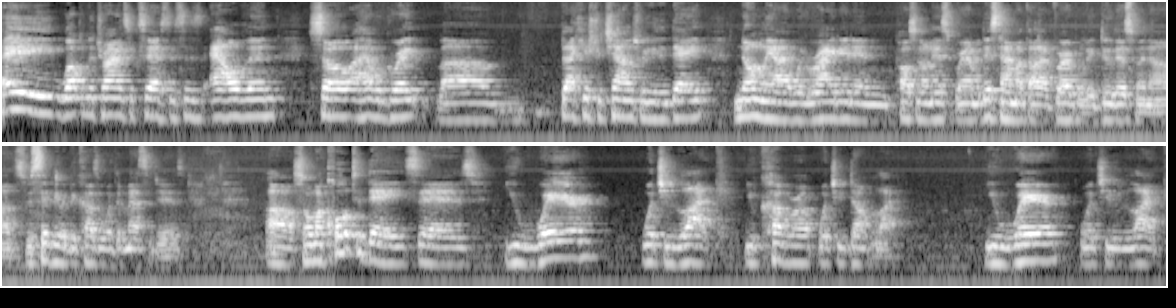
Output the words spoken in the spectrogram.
Hey, welcome to Trying Success. This is Alvin. So I have a great uh, Black History Challenge for you today. Normally I would write it and post it on Instagram, but this time I thought I'd verbally do this one uh, specifically because of what the message is. Uh, so my quote today says, "You wear what you like, you cover up what you don't like. You wear what you like,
